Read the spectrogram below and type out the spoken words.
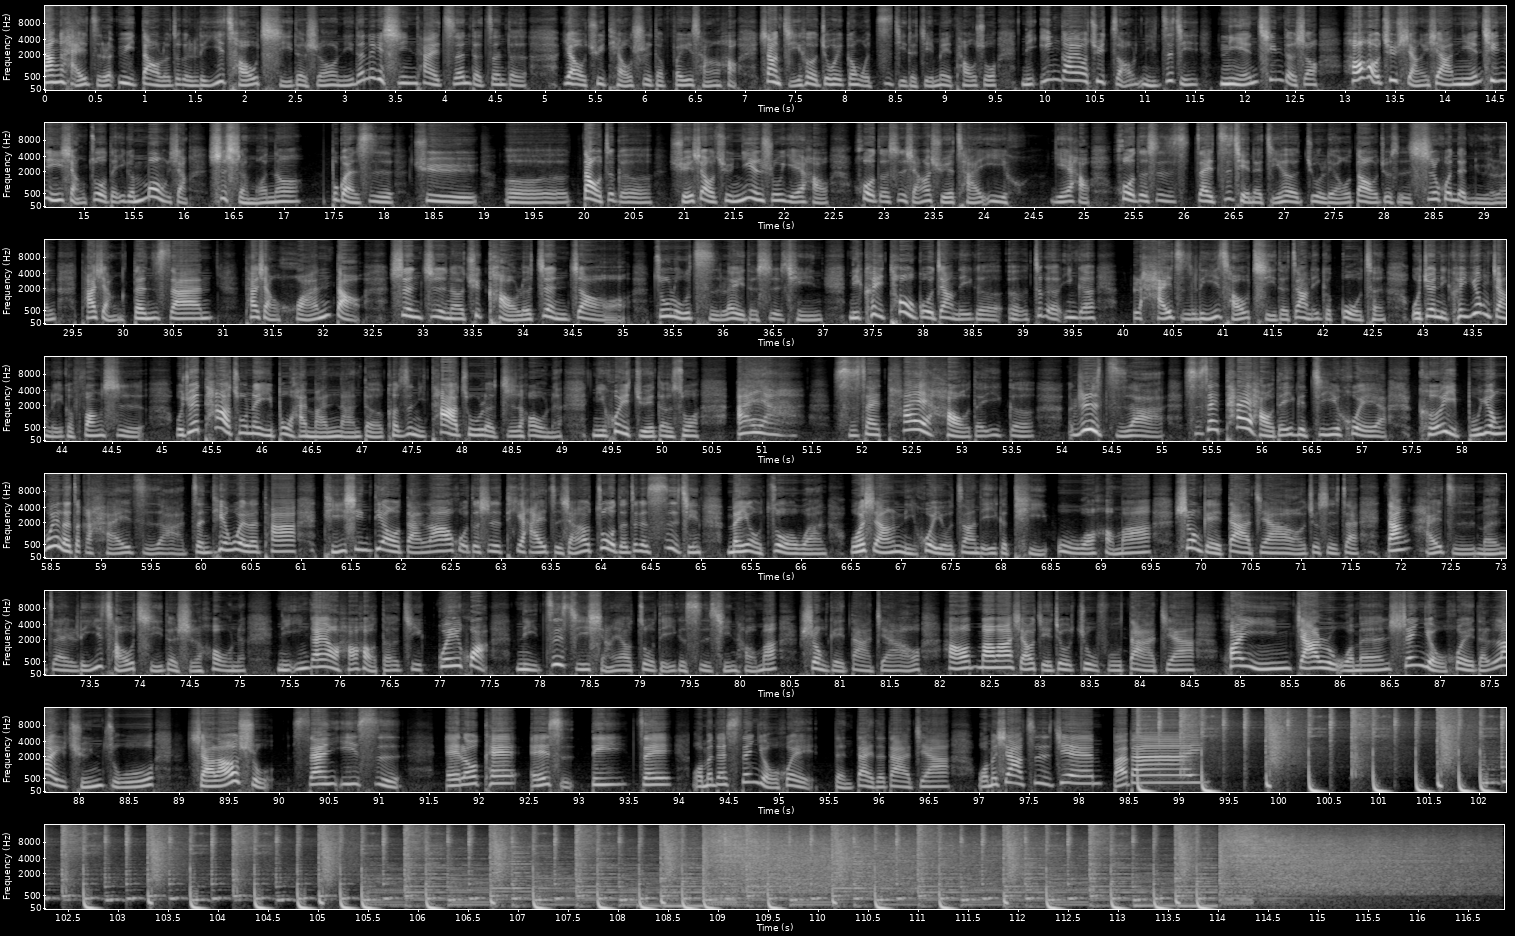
当孩子了遇到了这个离巢期的时候，你的那个心态真的真的要去调试的非常好。像吉赫就会跟我自己的姐妹涛说：“你应该要去找你自己年轻的时候，好好去想一下，年轻你想做的一个梦想是什么呢？不管是去呃到这个学校去念书也好，或者是想要学才艺。”也好，或者是在之前的集合就聊到，就是失婚的女人，她想登山，她想环岛，甚至呢去考了证照，诸如此类的事情。你可以透过这样的一个呃，这个应该孩子离巢期的这样的一个过程，我觉得你可以用这样的一个方式。我觉得踏出那一步还蛮难的，可是你踏出了之后呢，你会觉得说，哎呀。实在太好的一个日子啊，实在太好的一个机会啊，可以不用为了这个孩子啊，整天为了他提心吊胆啦，或者是替孩子想要做的这个事情没有做完。我想你会有这样的一个体悟哦，好吗？送给大家哦，就是在当孩子们在离巢期的时候呢，你应该要好好的去规划你自己想要做的一个事情，好吗？送给大家。好好，妈妈小姐就祝福大家，欢迎加入我们声友会的赖群组，小老鼠三一四 LKSDJ，我们的声友会等待着大家，我们下次见，拜拜。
